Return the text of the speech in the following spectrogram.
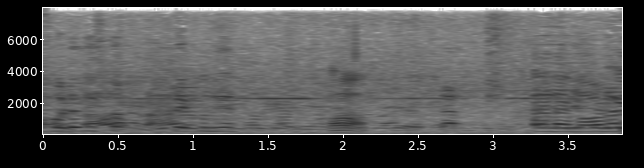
ఫోటో తీసుకో. మామిడి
